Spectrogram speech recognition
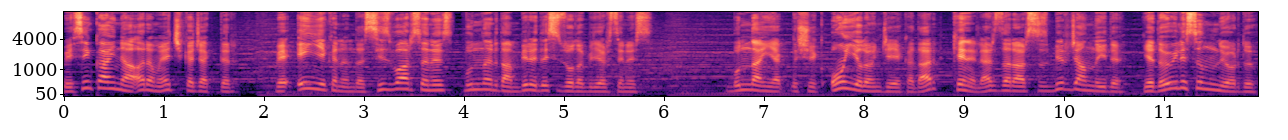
besin kaynağı aramaya çıkacaktır. Ve en yakınında siz varsanız bunlardan biri de siz olabilirsiniz. Bundan yaklaşık 10 yıl önceye kadar keneler zararsız bir canlıydı ya da öyle sanılıyordu.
